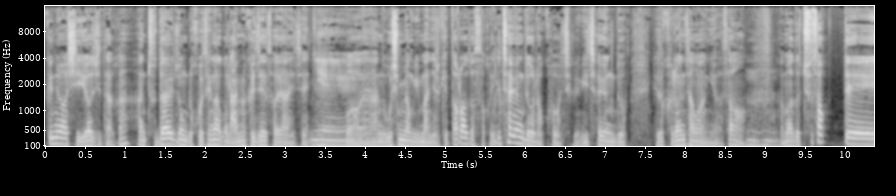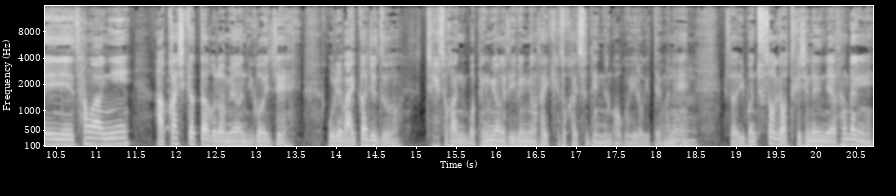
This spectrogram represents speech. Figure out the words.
끊임없이 이어지다가 한 두 달 정도 고생하고 나면 그제서야 이제 예. 뭐한 50명 미만 이렇게 떨어졌었고 1차 유행도 그렇고 지금 2차 유행도 계속 그런 상황이어서 음. 아마도 추석 때의 상황이 악화시켰다 그러면 이거 이제 올해 말까지도 계속 한 뭐 100명에서 200명 사이 계속 갈 수도 있는 거고 이러기 때문에 음. 그래서 이번 추석이 어떻게 지내느냐 상당히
